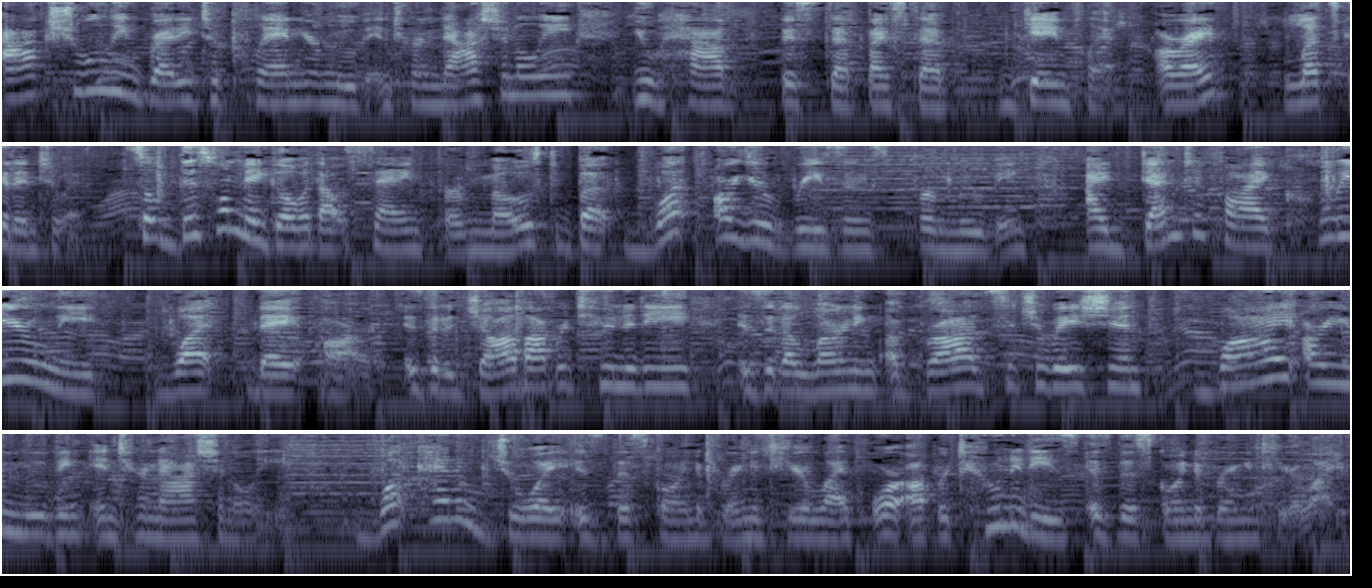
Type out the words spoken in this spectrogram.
actually ready to plan your move internationally, you have this step by step game plan. All right, let's get into it. So, this one may go without saying for most, but what are your reasons for moving? Identify clearly what they are. Is it a job opportunity? Is it a learning abroad situation? Why are you moving internationally? What kind of joy is this going to bring into your life or opportunities is this going to bring into your life?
